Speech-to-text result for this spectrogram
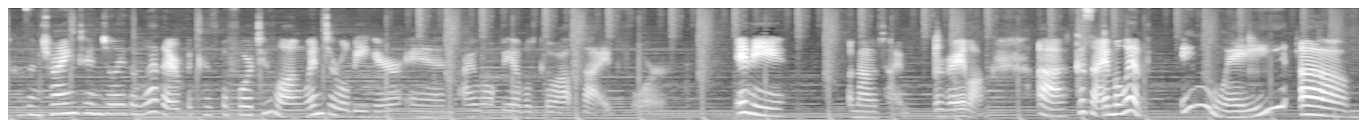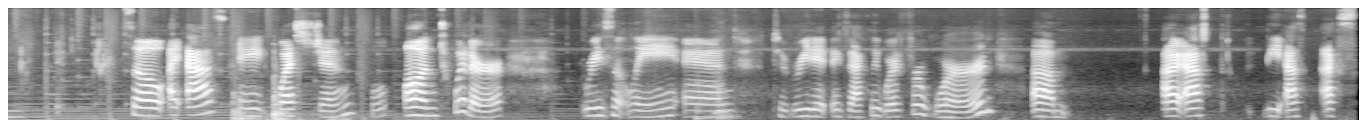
because I'm trying to enjoy the weather because before too long, winter will be here and I won't be able to go outside for any amount of time, for very long, because uh, I am a wimp. Anyway, um, so I asked a question on Twitter recently, and to read it exactly word for word, um, I asked the ask, ask,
